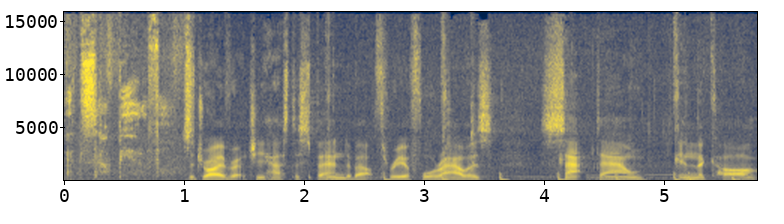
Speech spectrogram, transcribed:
It's so beautiful. The driver actually has to spend about three or four hours sat down in the car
